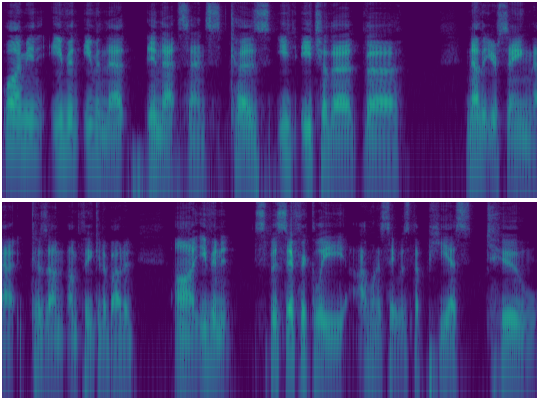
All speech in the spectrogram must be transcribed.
Well, I mean, even even that in that sense, because each, each of the the now that you're saying that, because I'm I'm thinking about it, uh, even specifically, I want to say it was the PS2.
